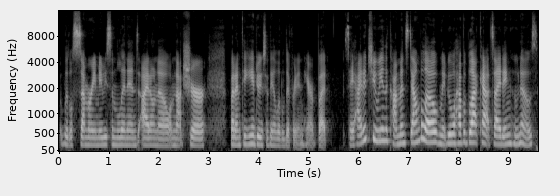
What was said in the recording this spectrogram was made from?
a little summery, maybe some linens. I don't know. I'm not sure. But I'm thinking of doing something a little different in here. But say hi to Chewy in the comments down below. Maybe we'll have a black cat sighting. Who knows?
